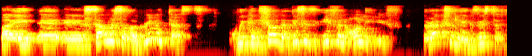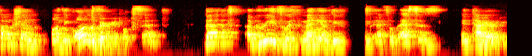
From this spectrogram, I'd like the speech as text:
By a, a soundness of agreement tests, we can show that this is if and only if there actually exists a function on the old variable set that agrees with many of these f of s's entirely.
